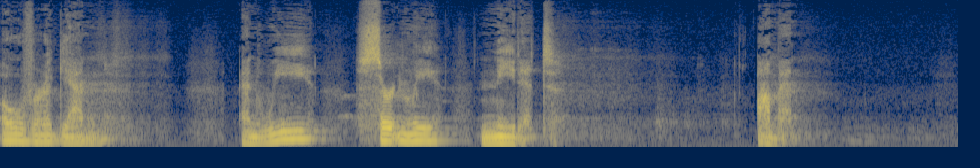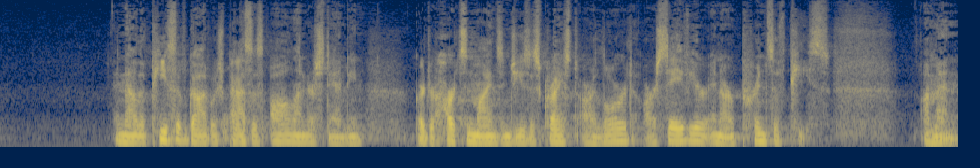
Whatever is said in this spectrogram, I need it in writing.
over again. And we certainly need it. Amen. And now the peace of God, which passes all understanding, Guard your hearts and minds in Jesus Christ, our Lord, our Savior, and our Prince of Peace. Amen.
